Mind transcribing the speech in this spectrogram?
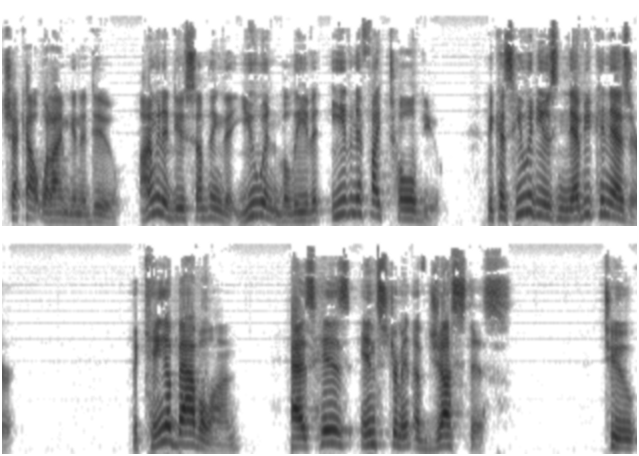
check out what I'm going to do. I'm going to do something that you wouldn't believe it even if I told you. Because he would use Nebuchadnezzar, the king of Babylon, as his instrument of justice to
